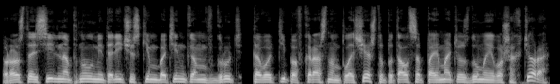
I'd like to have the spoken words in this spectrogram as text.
Просто сильно пнул металлическим ботинком в грудь того типа в красном плаще, что пытался поймать узду моего шахтера,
